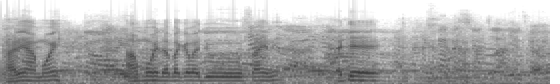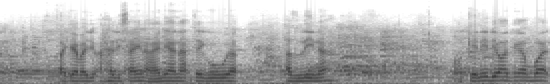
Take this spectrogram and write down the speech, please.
Ha ni Amoy. Amoy dah pakai baju sains ni. Okey. Pakai baju ahli sains. Ha ini anak cikgu Azlina. Okey ni dia orang tengah buat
